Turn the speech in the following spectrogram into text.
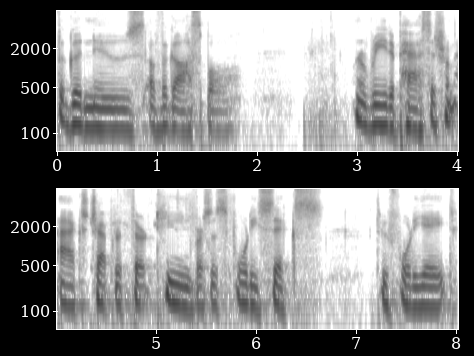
the good news of the gospel. I'm going to read a passage from Acts chapter 13, verses 46 through 48.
